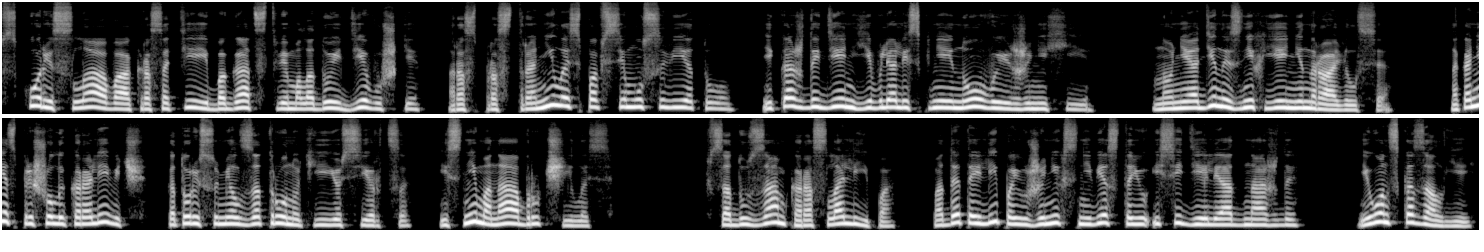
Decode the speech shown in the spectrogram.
Вскоре слава о красоте и богатстве молодой девушки распространилась по всему свету, и каждый день являлись к ней новые женихи. Но ни один из них ей не нравился. Наконец пришел и королевич, который сумел затронуть ее сердце, и с ним она обручилась. В саду замка росла липа. Под этой липой у жених с невестою и сидели однажды. И он сказал ей,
